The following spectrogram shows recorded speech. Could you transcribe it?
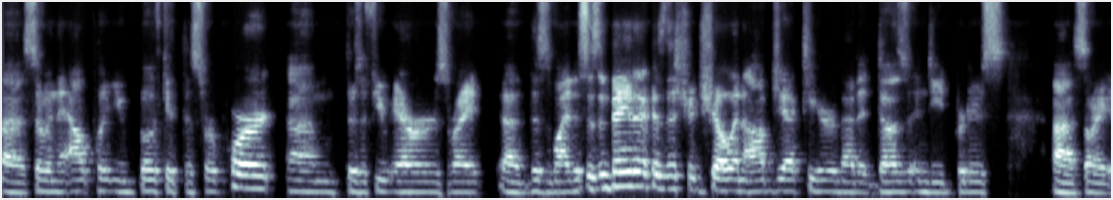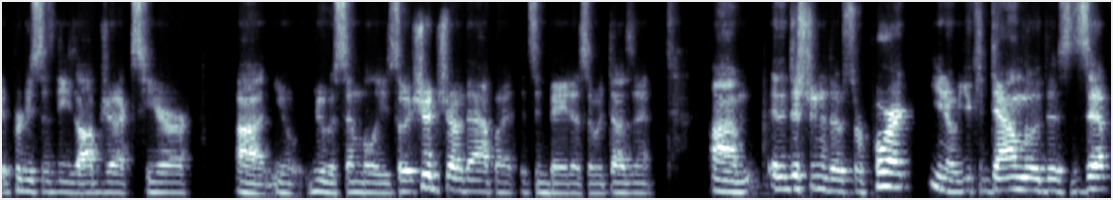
uh, so in the output you both get this report um, there's a few errors right? Uh, this is why this isn't beta because this should show an object here that it does indeed produce uh, sorry it produces these objects here uh, you know new assemblies. So it should show that but it's in beta so it doesn't. Um, in addition to this report you know you can download this zip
